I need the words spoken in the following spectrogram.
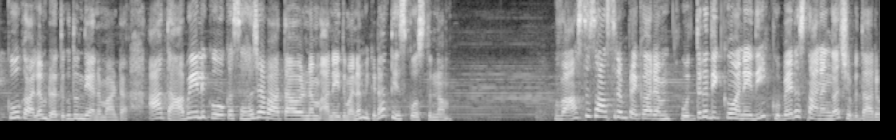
ఎక్కువ కాలం బ్రతుకుతుంది అన్నమాట. ఆ తాబేలుకు ఒక సహజ వాతావరణం అనేది మనం ఇక్కడ తీసుకొస్తున్నాం. వాస్తుశాస్త్రం ప్రకారం ఉత్తర దిక్కు అనేది కుబేర స్థానంగా చెబుతారు.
